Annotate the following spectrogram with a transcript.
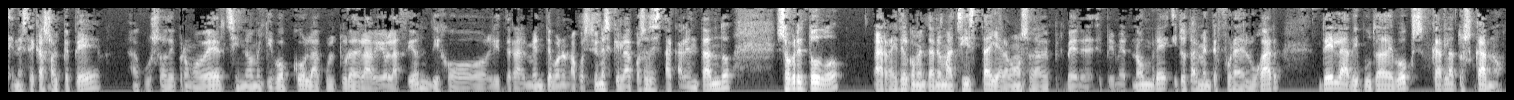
en este caso al PP, acusó de promover, si no me equivoco, la cultura de la violación, dijo literalmente. Bueno, la cuestión es que la cosa se está calentando, sobre todo a raíz del comentario machista, y ahora vamos a dar el primer, el primer nombre, y totalmente fuera de lugar, de la diputada de Vox, Carla Toscano,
